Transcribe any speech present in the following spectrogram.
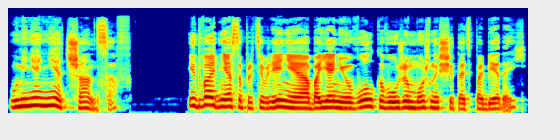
У меня нет шансов. И два дня сопротивления обаянию Волкова уже можно считать победой.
